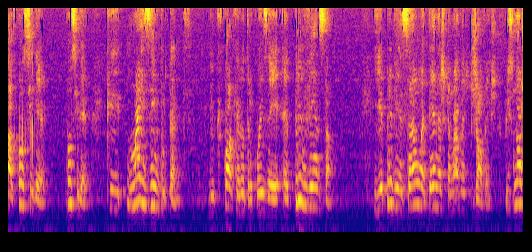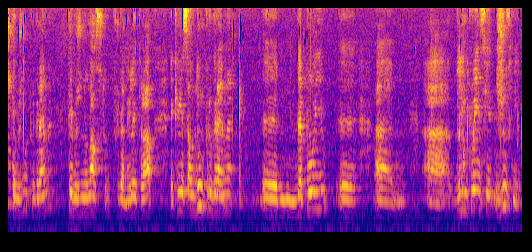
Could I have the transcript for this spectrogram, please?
lado, considero, considero que mais importante do que qualquer outra coisa é a prevenção. E a prevenção até nas camadas jovens. Por isso nós temos no programa, temos no nosso programa eleitoral, a criação de um programa eh, de apoio eh, à, à delinquência juvenil.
